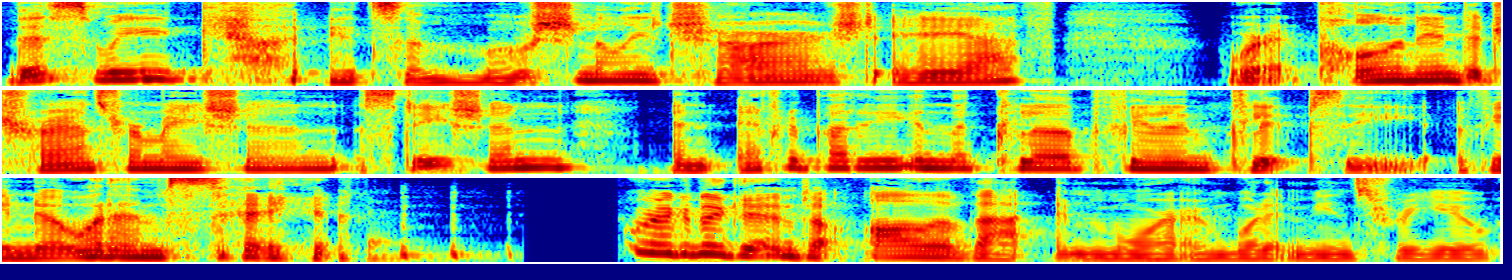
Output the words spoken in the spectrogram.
This week, it's emotionally charged AF. We're pulling into Transformation Station, and everybody in the club feeling clipsy, if you know what I'm saying. We're going to get into all of that and more and what it means for you.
